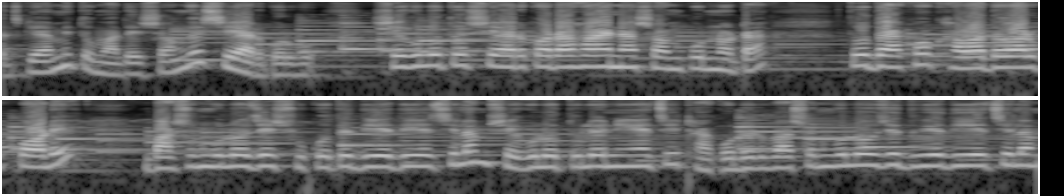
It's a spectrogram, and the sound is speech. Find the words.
আজকে আমি তোমাদের সঙ্গে শেয়ার করব। সেগুলো তো শেয়ার করা হয় না সম্পূর্ণটা। তো দেখো, খাওয়া দাওয়ার পরে বাসনগুলো যে শুকোতে দিয়ে দিয়েছিলাম, সেগুলো তুলে নিয়েছি। ঠাকুরের বাসনগুলোও যে ধুয়ে দিয়েছিলাম,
